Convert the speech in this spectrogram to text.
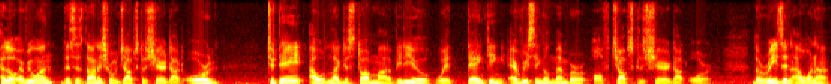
Hello everyone, this is Danish from jobskillshare.org. Today I would like to start my video with thanking every single member of jobskillshare.org. The reason I want to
